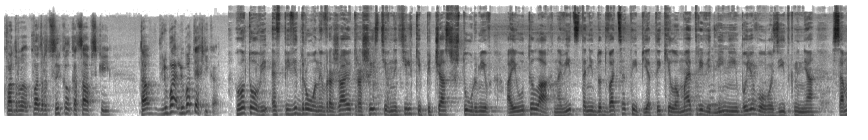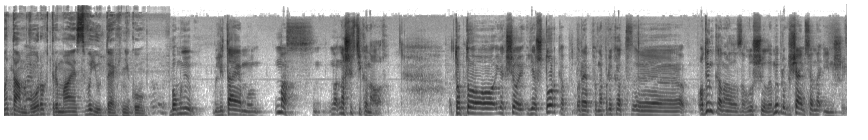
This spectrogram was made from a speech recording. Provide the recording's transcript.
квадро, квадроцикл кацапський та люба, люба техніка. Готові FPV-дрони вражають рашистів не тільки під час штурмів, а й у тилах на відстані до 25 кілометрів від лінії бойового зіткнення. Саме там ворог тримає свою техніку. Бо ми літаємо у нас на, шести каналах. Тобто, якщо є шторка, реп, наприклад, е, один канал заглушили, ми переключаємося на інший.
